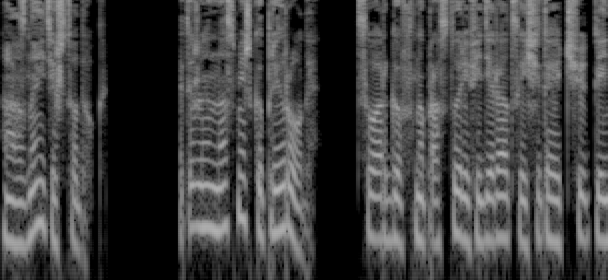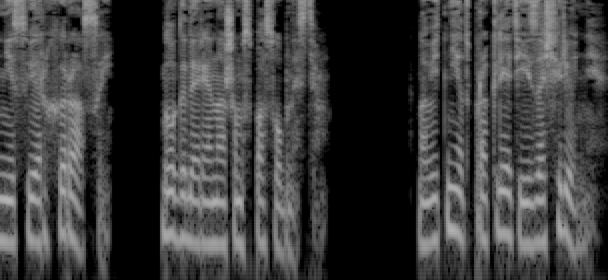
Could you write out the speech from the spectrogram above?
А знаете что, док? Это же насмешка природы. Цваргов на просторе Федерации считают чуть ли не сверхрасой, благодаря нашим способностям. Но ведь нет проклятия изощреннее.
